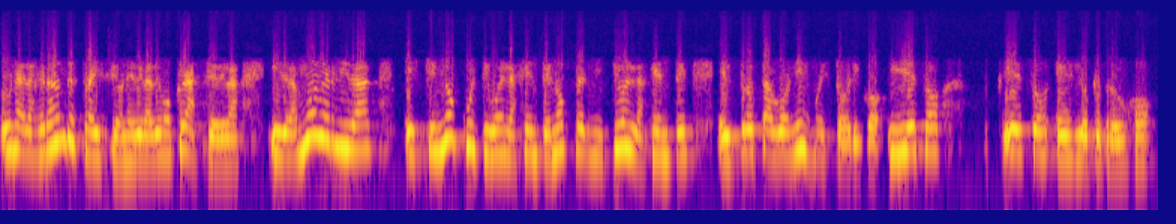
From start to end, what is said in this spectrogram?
una de las grandes traiciones de la democracia de la, y de la modernidad es que no cultivó en la gente, no permitió en la gente el protagonismo histórico. Y eso, eso es lo que produjo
